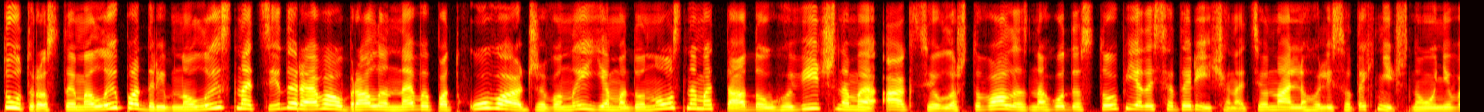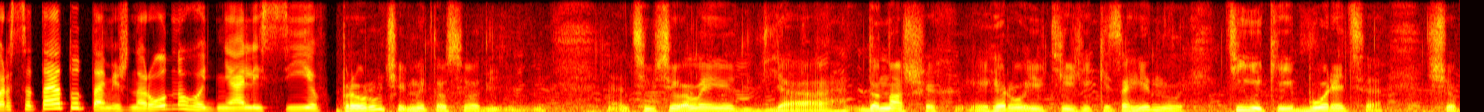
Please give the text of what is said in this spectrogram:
Тут ростиме липа, дрібнолисна. Ці дерева обрали не випадково, адже вони є медоносними та довговічними. Акцію влаштували з нагоди 150-річчя Національного лісотехнічного університету та Міжнародного дня лісів. Приручуємо то все, цю всю алею для, до наших героїв, ті, які загинули, ті, які борються, щоб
